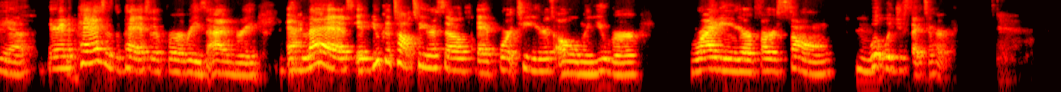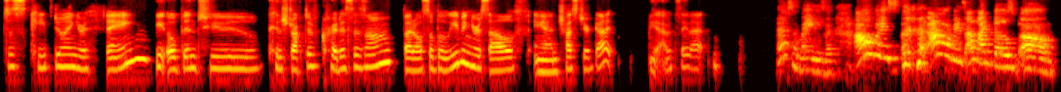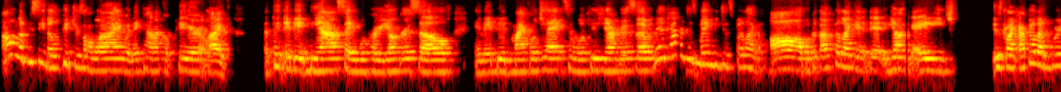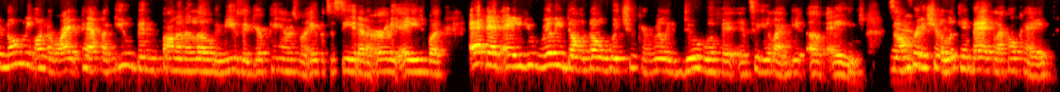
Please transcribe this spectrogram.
yeah. They're in the past is the past for a reason. I agree. And last, if you could talk to yourself at 14 years old when you were writing your first song, mm-hmm. what would you say to her? just keep doing your thing, be open to constructive criticism, but also believe in yourself and trust your gut. Yeah, I would say that. That's amazing. I always, I always, I like those. Um, I don't know if you see those pictures online where they kind of compare, like I think they did Beyonce with her younger self, and they did Michael Jackson with his younger self, and it kind of just made me just feel like oh, because I feel like at that young age, it's like I feel like we're normally on the right path. Like you've been falling in love with music. Your parents were able to see it at an early age, but at that age, you really don't know what you can really do with it until you like get of age. So yeah. I'm pretty sure looking back, like, okay,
